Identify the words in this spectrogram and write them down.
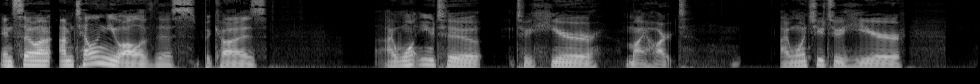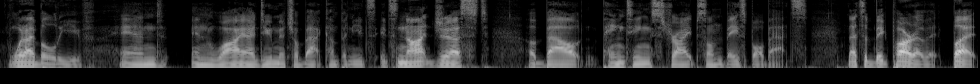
And so I'm telling you all of this because I want you to to hear my heart. I want you to hear what I believe and and why I do Mitchell Bat Company. It's it's not just about painting stripes on baseball bats. That's a big part of it, but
